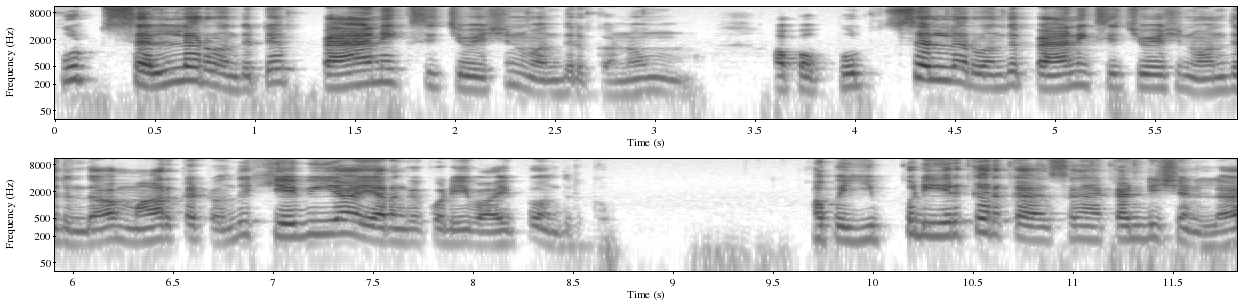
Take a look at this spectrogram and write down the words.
புட் செல்லர் வந்துட்டு பேனிக் சுச்சுவேஷன் வந்திருக்கணும். அப்போ புட் செல்லர் வந்து பேனிக் சுச்சுவேஷன் வந்திருந்தா மார்க்கெட் வந்து ஹெவியாக இறங்கக்கூடிய வாய்ப்பு வந்திருக்கும். அப்போ இப்படி இருக்கிற கண்டிஷனில்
